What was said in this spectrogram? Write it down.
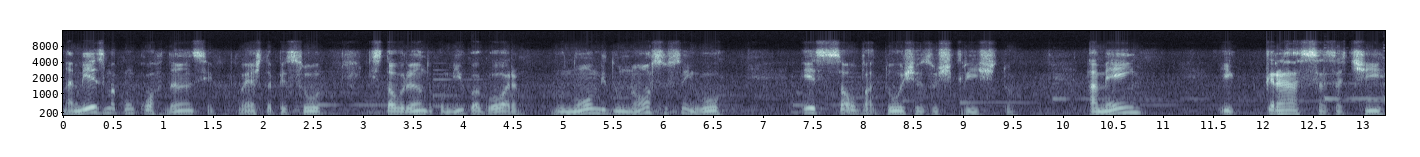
na mesma concordância com esta pessoa que está orando comigo agora, no nome do nosso Senhor e Salvador Jesus Cristo. Amém. E graças a Ti,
